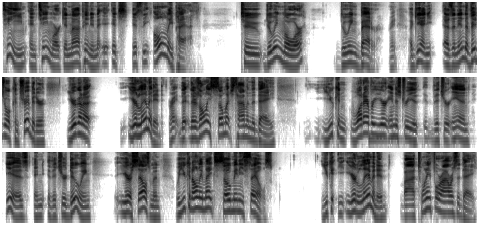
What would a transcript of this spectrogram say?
team and teamwork, in my opinion, it's it's the only path to doing more doing better, right? Again, as an individual contributor, you're going to, you're limited, right? There's only so much time in the day. You can, whatever your industry that you're in is and that you're doing, you're a salesman. Well, you can only make so many sales. You can, you're limited by 24 hours a day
